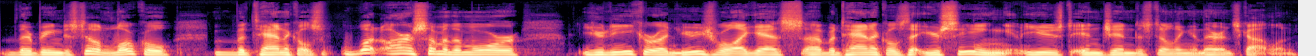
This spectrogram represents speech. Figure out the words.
they're being distilled, local botanicals. What are some of the more unique or unusual, I guess, uh, botanicals that you're seeing used in gin distilling in there in Scotland?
